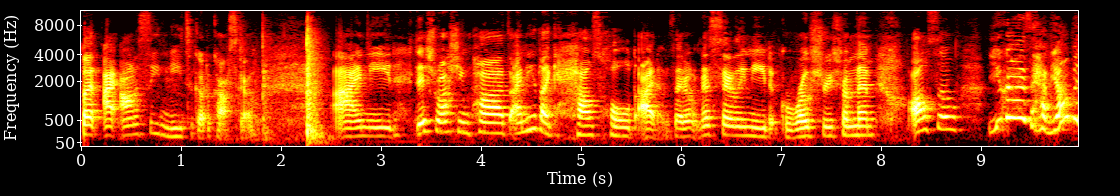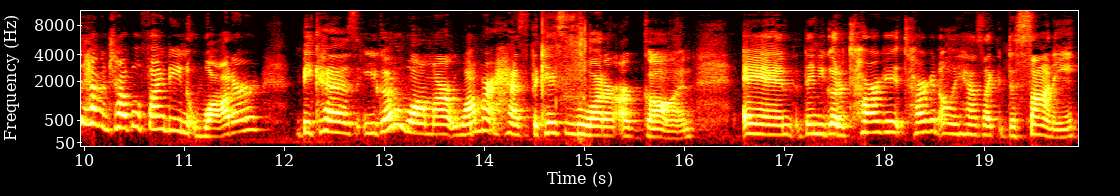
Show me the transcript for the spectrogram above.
But I honestly need to go to Costco. I need dishwashing pods. I need like household items. I don't necessarily need groceries from them. Also, you guys, have y'all been having trouble finding water? Because you go to Walmart, Walmart has the cases of water are gone. And then you go to Target, Target only has like Dasani.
